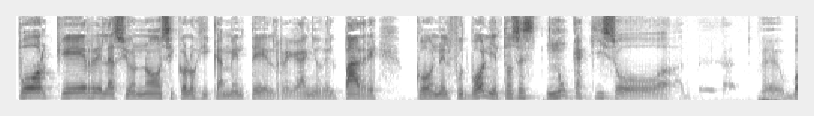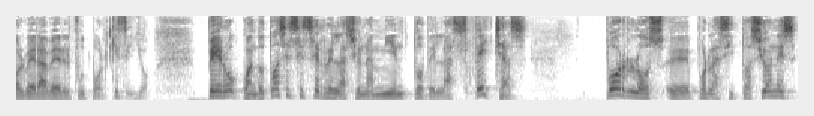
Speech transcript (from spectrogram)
porque relacionó psicológicamente el regaño del padre con el fútbol y entonces nunca quiso volver a ver el fútbol, qué sé yo. Pero cuando tú haces ese relacionamiento de las fechas por, los, eh, por las situaciones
